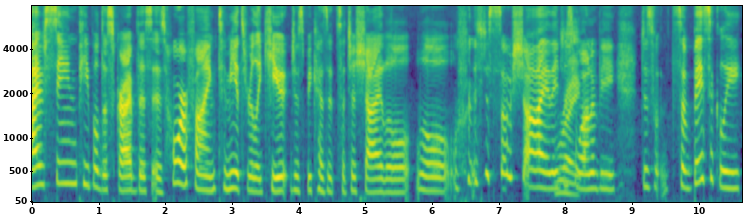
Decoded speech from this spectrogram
I've seen people describe this as horrifying. To me, it's really cute just because it's such a shy little little. it's just so shy. They just want to be just. So basically,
